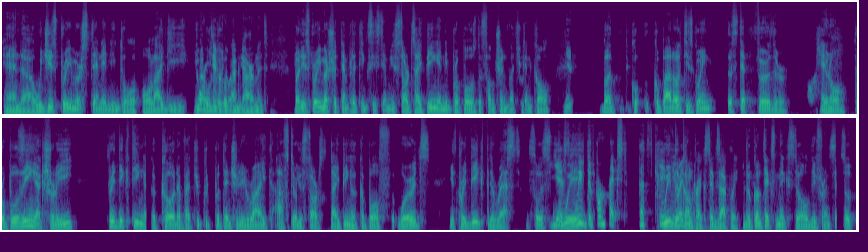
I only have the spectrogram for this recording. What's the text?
And uh, which is pretty much standard into all, all ID in all the everywhere, yeah. environment. But it's pretty much a templating system. You start typing and it proposes the function that you can call. Yeah. But Co- Copilot is going a step further, okay. you know, proposing actually predicting a code that you could potentially write after you start typing a couple of words. It predict the rest. So it's yes, way with the context. That's crazy. with the right? context exactly the context makes the whole difference so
